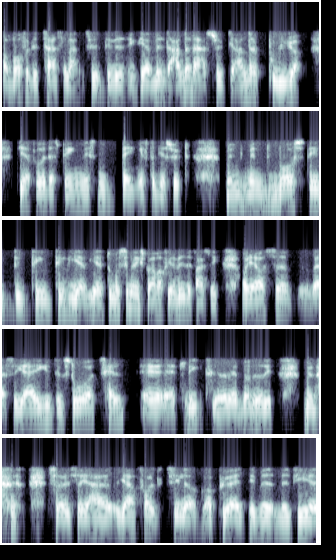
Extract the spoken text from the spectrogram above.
Og hvorfor det tager så lang tid, det ved vi ikke. Jeg ved, at andre, der har søgt de andre puljer, de har fået deres penge næsten dagen efter, de har søgt. Men, men vores, det, det, det, det ja, ja, du må simpelthen ikke spørge mig, for jeg ved det faktisk ikke. Og jeg er også, øh, altså, jeg er ikke den store tal atlet, eller hvad hedder det. Men, så, så jeg, har, jeg har folk til at, at køre alt det med, med de her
